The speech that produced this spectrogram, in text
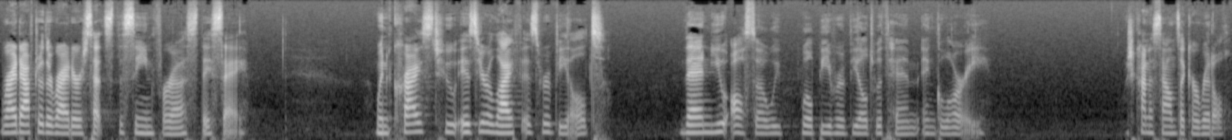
right after the writer sets the scene for us, they say, When Christ, who is your life, is revealed, then you also will be revealed with him in glory. Which kind of sounds like a riddle.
